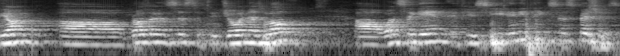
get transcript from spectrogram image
young uh, brother and sister to join as well. Uh, once again, if you see anything suspicious,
